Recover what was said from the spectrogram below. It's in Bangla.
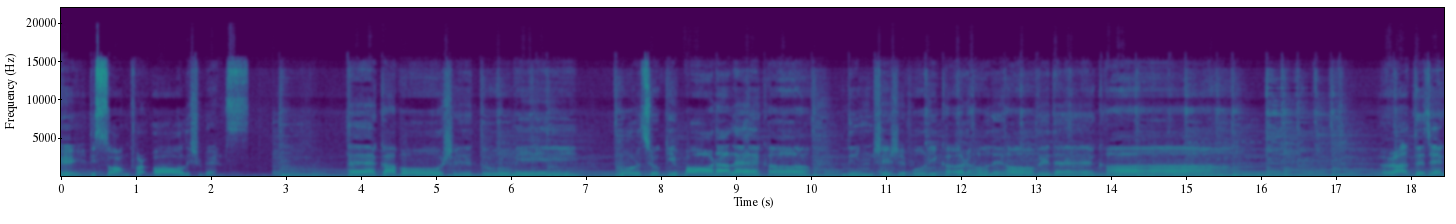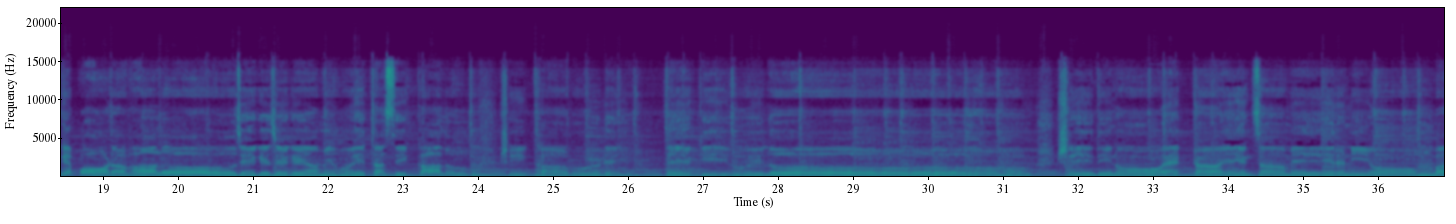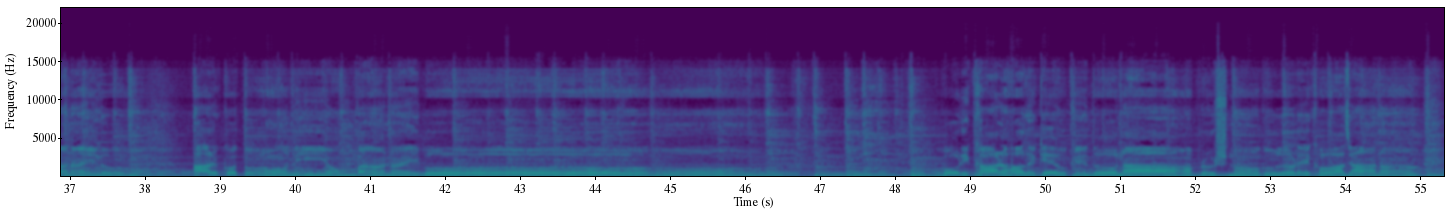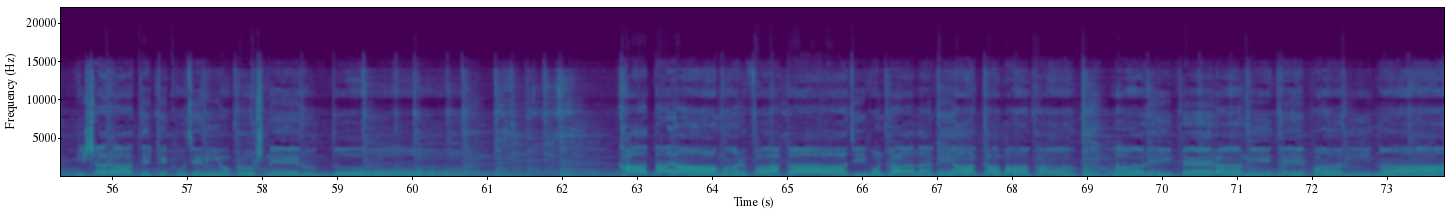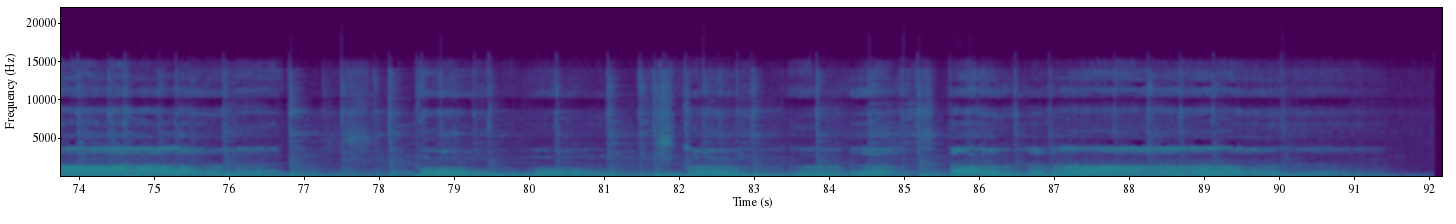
Hey, this song for all students. একা বসে তুমি করছ কি পড়ালেখা? দিন শেষে পরীক্ষার হলে হবে দেখা। রাত জেগে পড়া ভালো জেগে জেগে আমি হইতাছি কালো। শিক্ষা বোর্ডে কি হইল? সেদিনও একটা এক্সামের নিয়ম বানাইল। আর কত নিয়ম বানাইব? পরীক্ষার হলে কেউ কেদো না, প্রশ্নগুলো রেখো জানা ইশারা থেকে খুঁজে নিও প্রশ্নের উত্তর। খাতায় আমার ফাঁকা জীবনটা লাগে আঁকা বাঁকা। আর এই প্যারা নিতে পারি না। ও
